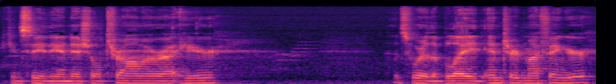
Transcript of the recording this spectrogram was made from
You can see the initial trauma right here. That's where the blade entered my finger.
